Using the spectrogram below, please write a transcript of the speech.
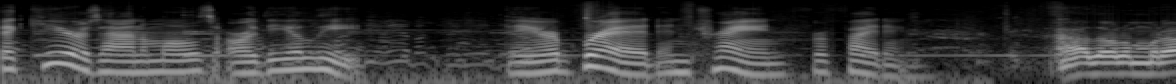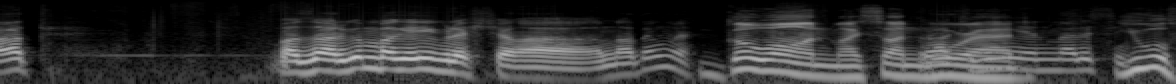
Bekir's animals are the elite. They are bred and trained for fighting. Go on, my son Murad. You will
